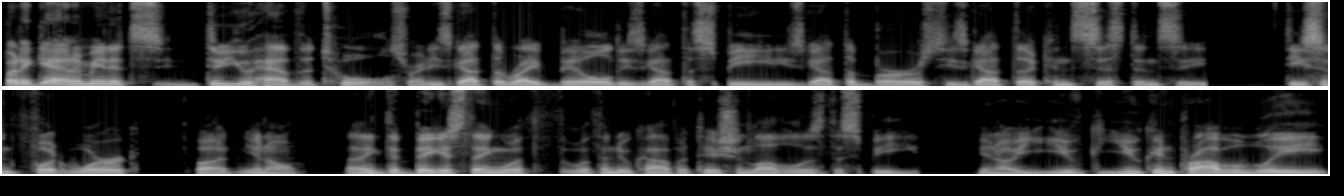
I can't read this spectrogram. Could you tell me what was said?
but again, I mean, it's do you have the tools, right? He's got the right build, he's got the speed, he's got the burst, he's got the consistency, decent footwork. But you know, I think the biggest thing with with a new competition level is the speed. You know, you you can probably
